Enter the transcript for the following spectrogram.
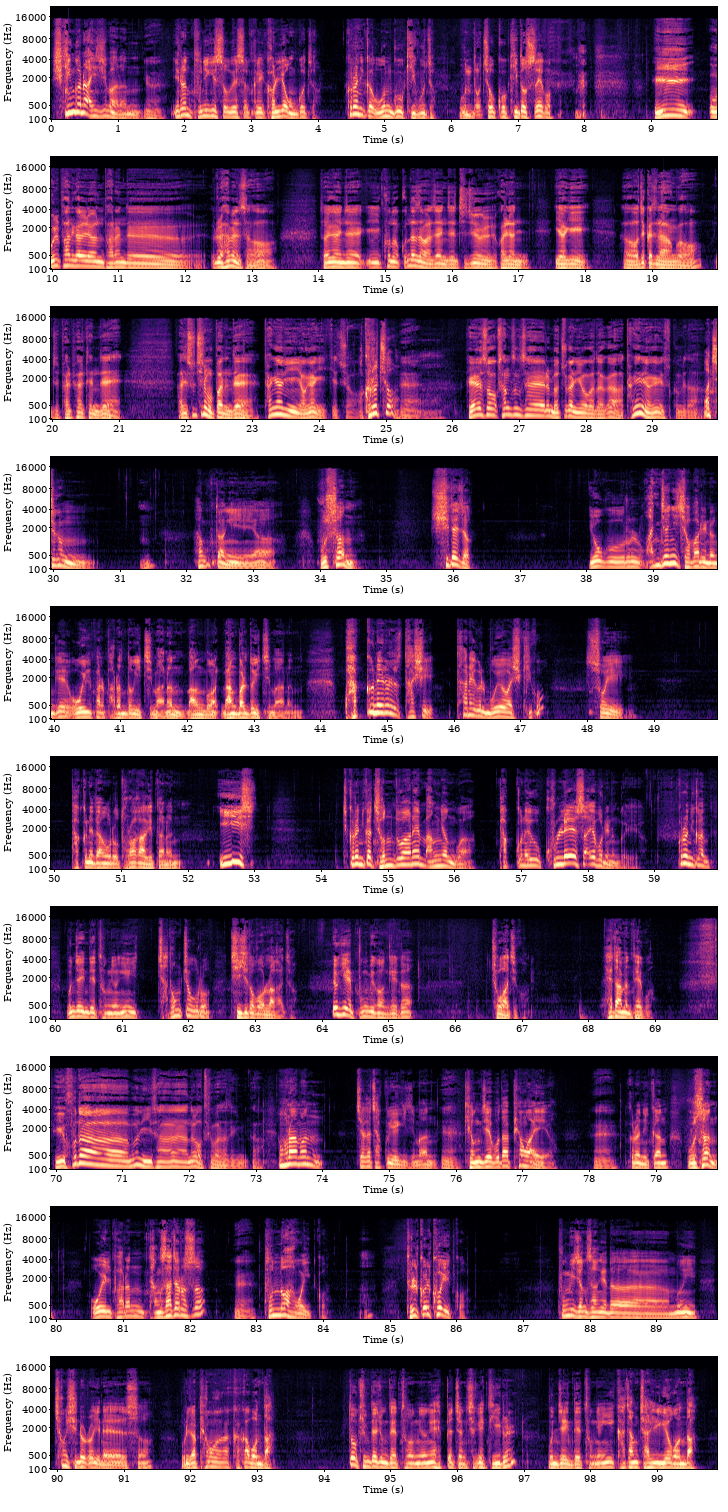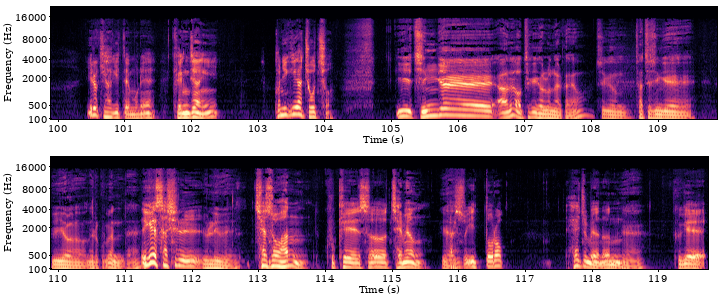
시킨 건 아니지만은 예. 이런 분위기 속에서 그게 걸려온 거죠. 그러니까 운구 기구죠. 운도 좋고 기도 세고 이 5.18 관련 발언들을 하면서 저희가 이제 이 코너 끝나자마자 이제 지지율 관련 이야기 어, 어제까지 나온 거 이제 발표할 텐데 아직 수치는 못 봤는데 당연히 영향이 있겠죠. 아, 그렇죠. 예. 계속 상승세를 몇 주간 이어가다가 당연히 영향이 있을 겁니다. 아, 지금 음? 한국당이야 우선 시대적 요구를 완전히 저버리는 게 5.18 발언도 있지만은 망발, 망발도 있지만은 박근혜를 다시 탄핵을 무효화시키고 소위 박근혜 당으로 돌아가겠다는 이 시- 그러니까 전두환의 망령과 박근혜의 굴레에 쌓여버리는 거예요. 그러니까 문재인 대통령이 자동적으로 지지도가 올라가죠. 여기에 북미 관계가 좋아지고 해담은 되고 이 호남은 이 사안을 어떻게 받아들입니까? 호남은 제가 자꾸 얘기지만 예. 경제보다 평화예요. 예. 그러니까 우선 5.18은 당사자로서 예. 분노하고 있고 어? 들끓고 있고 북미 정상회담의 청신으로 인해서 우리가 평화가 가까워온다. 또 김대중 대통령의 햇볕 정책의 뒤를 문재인 대통령이 가장 잘 이어온다. 이렇게 하기 때문에 굉장히 분위기가 좋죠. 이 징계안은 어떻게 결론 날까요? 지금 자체 징계위원회를 꾸몄는데 이게 사실 윤리위 최소한 국회에서 제명할 예. 수 있도록 해주면은 예. 그게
